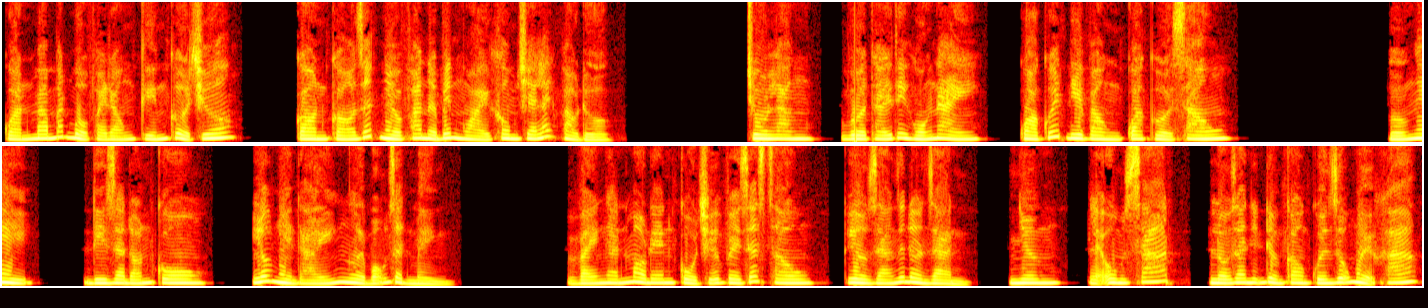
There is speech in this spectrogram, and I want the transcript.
Quán ma bắt buộc phải đóng kín cửa trước, Còn có rất nhiều fan ở bên ngoài không che lách vào được. Chu Lăng vừa thấy tình huống này, Quả quyết đi vòng qua cửa sau. Hứa nghị Đi ra đón cô, Lúc nhìn thấy người bỗng giật mình. Váy ngắn màu đen cổ chữ V rất sâu, Kiểu dáng rất đơn giản, Nhưng lại ôm sát lộ ra những đường cong quyến rũ người khác,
